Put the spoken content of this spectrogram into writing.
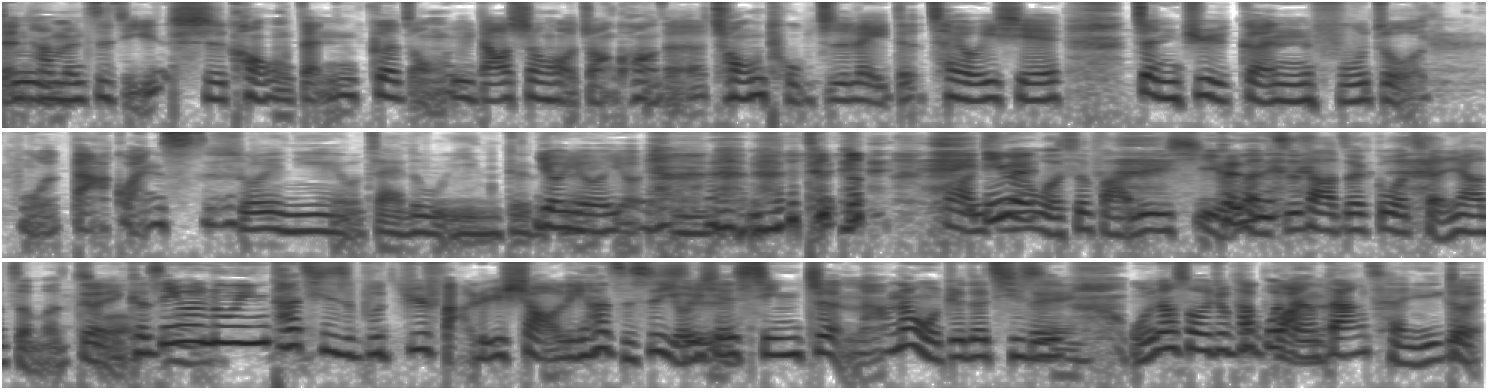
等他们自己失控，等各种遇到生活状况的冲突之类的，才有一些证据跟辅佐。我打官司，所以你也有在录音，对不对？有有有有，对，不好意思，因为我是法律系，我很知道这过程要怎么做。对，可是因为录音它其实不具法律效力，它只是有一些新证啦。那我觉得其实我那时候就不管，不能当成一个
